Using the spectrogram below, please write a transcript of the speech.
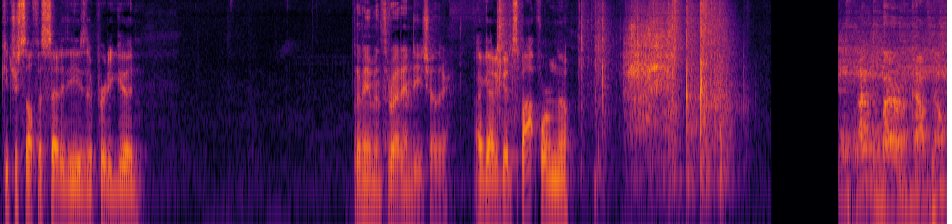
Get yourself a set of these. They're pretty good. They don't even thread into each other. I got a good spot for them though. I have That's better than cowbell.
